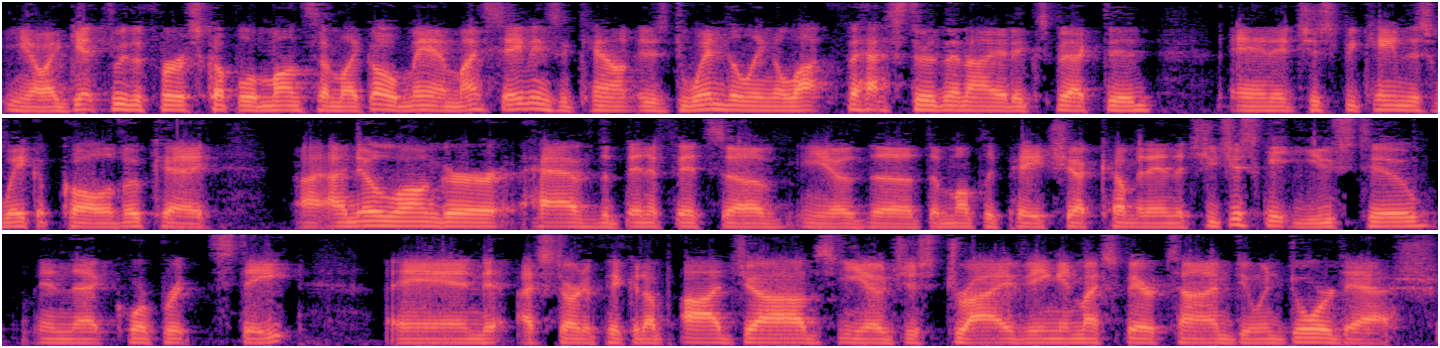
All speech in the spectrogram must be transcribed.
you know, I get through the first couple of months, I'm like, oh man, my savings account is dwindling a lot faster than I had expected. And it just became this wake up call of, okay, I, I no longer have the benefits of, you know, the, the monthly paycheck coming in that you just get used to in that corporate state. And I started picking up odd jobs, you know, just driving in my spare time, doing DoorDash.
